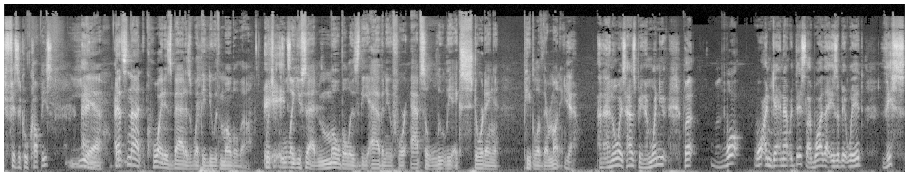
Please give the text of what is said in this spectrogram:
physical copies. Yeah, that's not quite as bad as what they do with mobile, though. Which, it's- like you said, mobile is the avenue for absolutely extorting people of their money. Yeah, and and always has been. And when you, but what what I'm getting at with this, like why that is a bit weird, this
